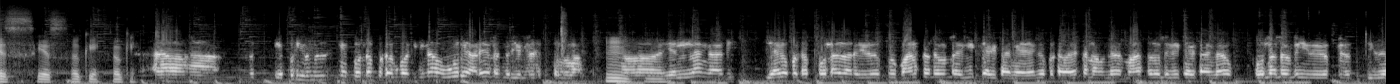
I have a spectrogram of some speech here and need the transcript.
yes. Yes okay okay ஆஹ், எப்படி இருந்தது கொல்லப்பட்ட பாத்தீங்கன்னா ஊரே அடையாளம் தெரியல சொல்லலாம். எல்லாம் காடி ஏகப்பட்ட பொருளாதார இழப்பு மனசளவுல வீக் ஆயிட்டாங்க ஏகப்பட்ட வயசானவங்க மனசளவுல வீக் ஆயிட்டாங்க பொருளாதார இழப்பு இது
